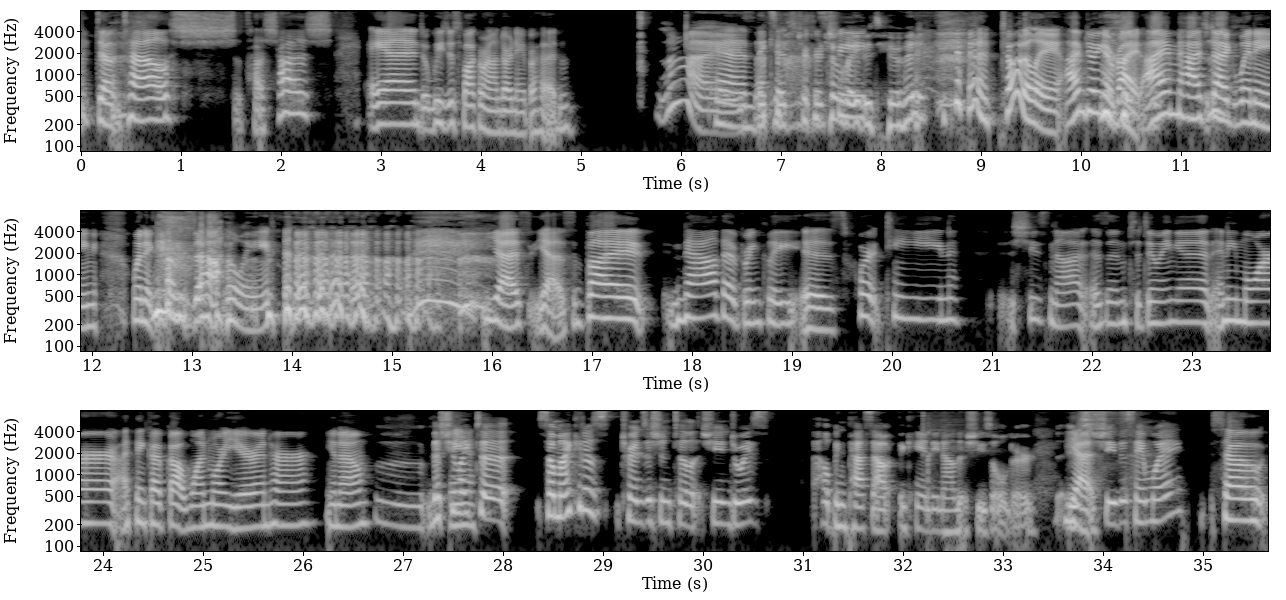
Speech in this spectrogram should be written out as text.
Don't tell. Shh, it's hush hush. And we just walk around our neighborhood. Nice. And the That's kids trick or way to treat. do it. totally. I'm doing it right. I'm hashtag winning when it comes to Halloween. yes, yes. But now that Brinkley is 14, she's not as into doing it anymore. I think I've got one more year in her, you know? Hmm. Does she And- like to? So my kiddo's transitioned to. She enjoys helping pass out the candy now that she's older. Is Yes. she the same way? So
